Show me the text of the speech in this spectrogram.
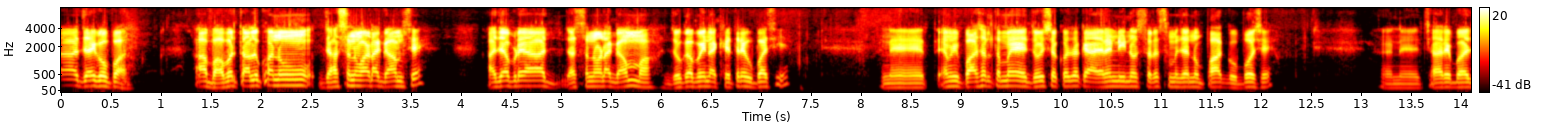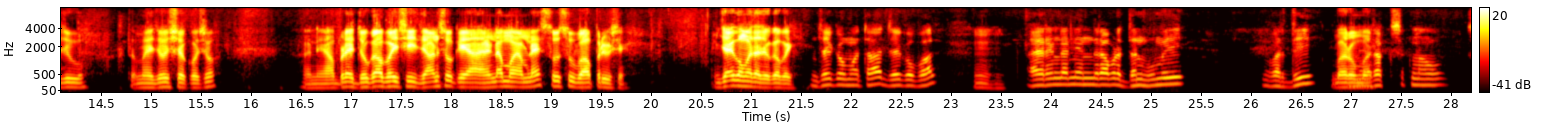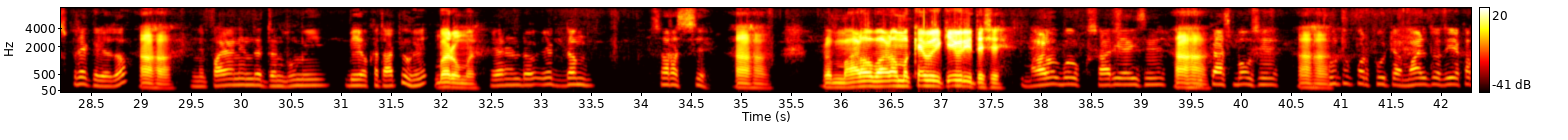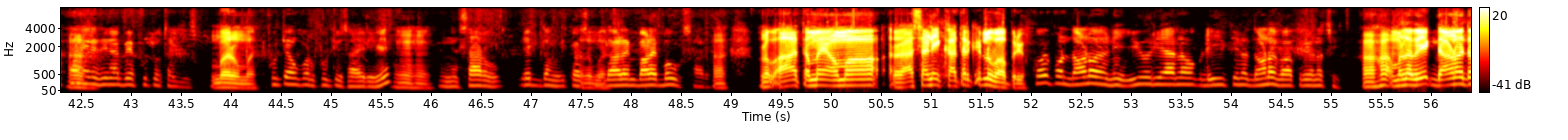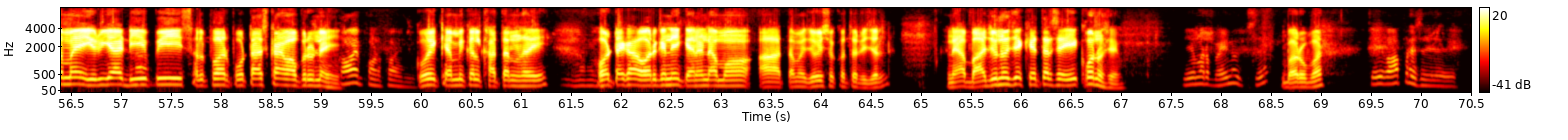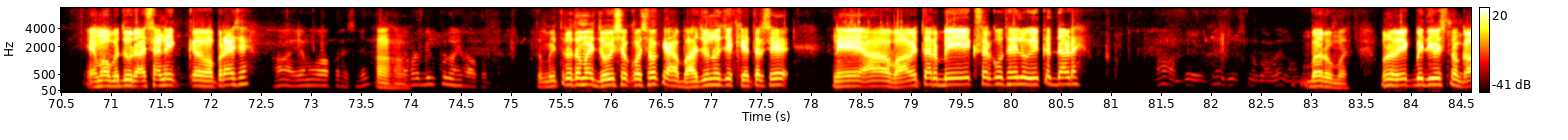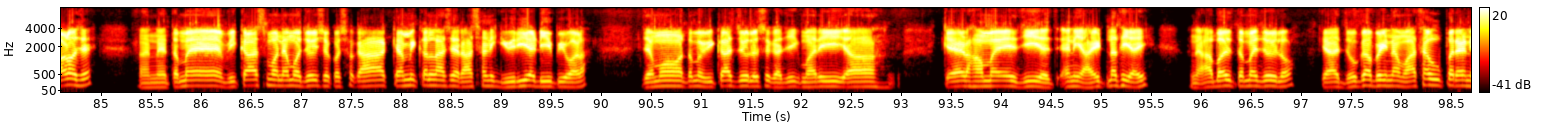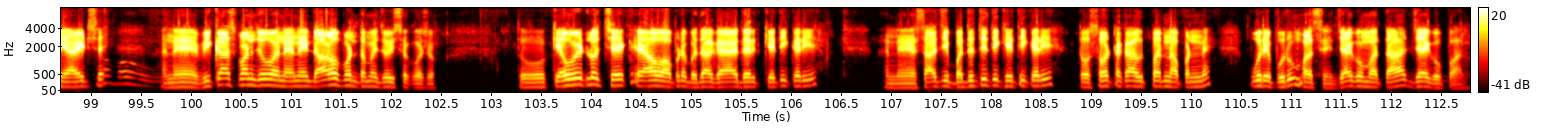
જય ગોપાલ. આ ભાભર તાલુકાનું જાસનવાડા ગામ છે. આજે આપણે આ જાસનવાડા ગામમાં જોગાભાઈના ખેતરે ઊભા છીએ. અને એમની પાછળ તમે જોઈ શકો છો કે આ એરંડીનો સરસ મજાનો પાક ઊભો છે. અને ચારે બાજુ તમે જોઈ શકો છો. અને આપણે જોગાભાઈથી જાણશું કે આ એરંડામાં એમણે શું શું વાપર્યું છે. જય ગોમાતા જોગાભાઈ. જય ગો માતા જય ગોપાલ. આ એરંડાની અંદર આપણે ધનભૂમિ વર્ધી બરોબર. રક્ષકનો સ્પ્રે કર્યો હતો. હા હા. અને પાયાની અંદર ધનભૂમિ બે વખત આપ્યું છે. બરોબર. એરંડો એકદમ સરસ છે. હા હા. માળો બાળોમાં કેવી કેવી રીતે છે? માળો બહુ સારી આવી છે વિકાસ બહુ છે. ફૂટ ઉપર ફૂટ. માળ તો એક પાણી નથી ને બે ફૂટું થઈ ગયું. બરોબર. ફૂટ્યા ઉપર ફૂટ્યું સારી છે. અને સારું એકદમ વિકાસ દાળે બાળે બહુ સારું. મતલબ આ તમે આમાં રાસાયણિક ખાતર કેટલું વાપર્યું? કોઈ પણ દાણો નહીં. યુરિયાનો ડીઈપી નો દાણો વાપર્યો નથી. હા હા. મતલબ એક દાણો તમે યુરિયા ડીપી સલ્ફર પોટાશ કાંઈ વાપર્યું નહીં? કાંઈ પણ કાંઈ કોઈ કેમિકલ ખાતર નથી. સો ટકા ઓર્ગેનિક કેનેડામાં આ તમે જોઈ શકો તો રિઝલ્ટ. અને આ બાજુનું જે ખેતર છે એ કોનું છે? એ મારા ભાઈનું જ છે. બરોબર. તે વાપરે છે. એમાં બધું રાસાયણિક વપરાય છે? હા એમાં વાપરે છે. આપણે બિલકુલ નહીં વાપરતા. તો મિત્રો તમે જોઈ શકો છો કે આ બાજુનું જે ખેતર છે ને આ વાવેતર બે એક સરખું થયેલું એક જ દાડે? બરોબર. મતલબ એક બે દિવસનો ગાળો છે. અને તમે વિકાસમાં એમાં જોઈ શકો છો કે આ કેમિકલના છે રાસાયણિક યુરિયા ડીપી વાળા જેમાં તમે વિકાસ જોઈ લેશો કે હજી મારી આ કેળ સામે જી એની હાઇટ નથી આવી અને આ બાજુ તમે જોઈ લો કે આ જોગાભાઈના માથા ઉપર એની હાઈટ છે. અને વિકાસ પણ જુઓ અને એની ડાળો પણ તમે જોઈ શકો છો. તો કેવું એટલું જ છે કે આવો આપણે બધા ગાય આધારિત ખેતી કરીએ અને સાચી પદ્ધતિથી ખેતી કરીએ તો સો ટકા ઉત્પાદન આપણને પૂરેપૂરું મળશે. જય ગો માતા જય ગોપાલ.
